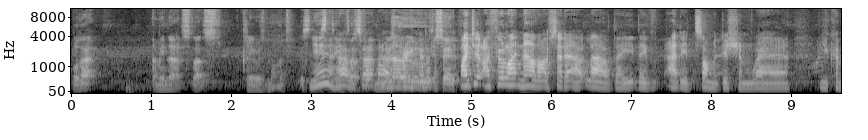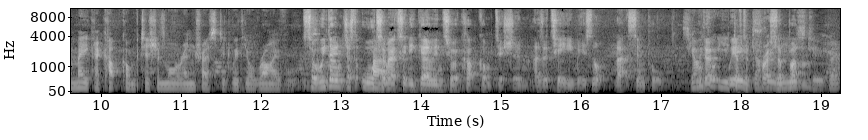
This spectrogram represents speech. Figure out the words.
Well, that I mean that's that's clear as mud, isn't it? Yeah, that was, that, no- pretty good. So I, I feel like now that I've said it out loud, they they've added some addition where you can make a cup competition more interested with your rivals. so we don't just automatically go into a cup competition as a team. It's not that simple. See, I we thought you we did. have to press a button. to, but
